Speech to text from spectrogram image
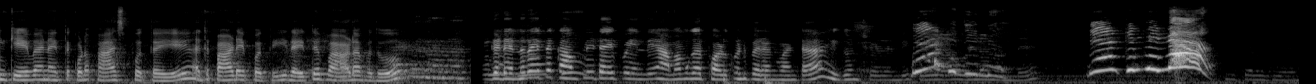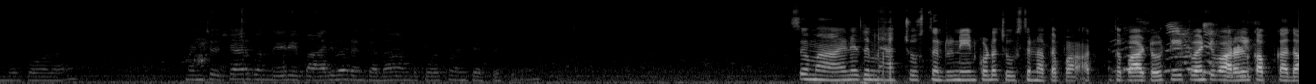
ఇంకేవైనా అయితే కూడా పాసిపోతాయి అయితే పాడైపోతాయి. ఇదైతే పాడవదు ఇంకా డిన్నర్ అయితే కంప్లీట్ అయిపోయింది. అమ్మమ్మ గారు పడుకుంటుపోయారు అనమాట ఇగో చూడండి ఉంది ఈ పిల్ల చూడండి మంచి హుషారుగా ఉంది రేపు ఆదివారం కదా అందుకోసం అని చెప్పేసి సో మా ఆయన అయితే మ్యాచ్ చూస్తుండ్రు. నేను కూడా చూస్తున్నా అత అతనితో పాటు టీ ట్వంటీ వరల్డ్ కప్ కదా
